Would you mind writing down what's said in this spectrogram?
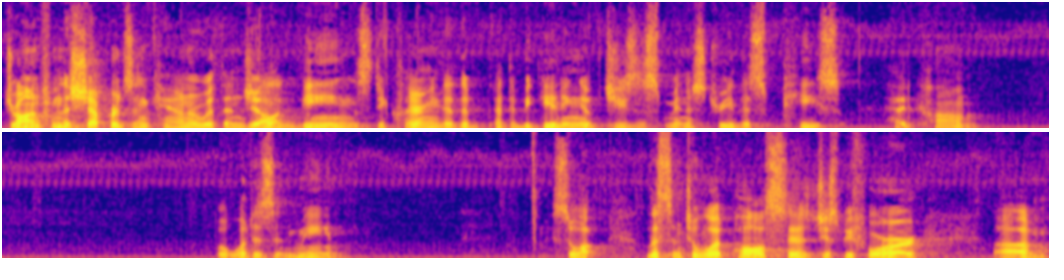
Drawn from the shepherd's encounter with angelic beings, declaring that the, at the beginning of Jesus' ministry, this peace had come. But what does it mean? So uh, listen to what Paul says just before our, um,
